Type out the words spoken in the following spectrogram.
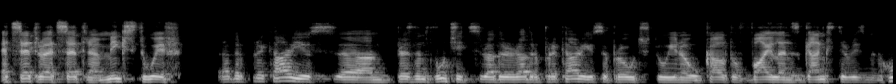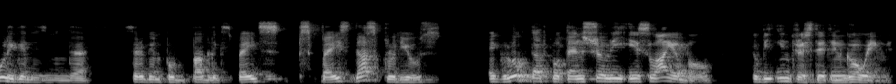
etc etc mixed with rather precarious um, president Vučić's rather rather precarious approach to you know cult of violence gangsterism and hooliganism in the Serbian public space, space does produce a group that potentially is liable to be interested in going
